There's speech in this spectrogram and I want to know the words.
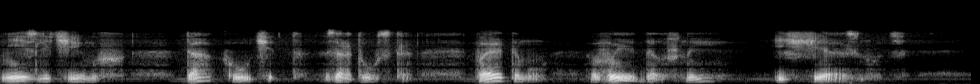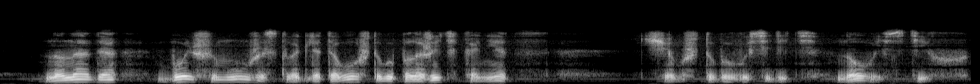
неизлечимых. Так учит Заратустра. Поэтому вы должны исчезнуть. Но надо больше мужества для того, чтобы положить конец, чем чтобы высидеть новый стих.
